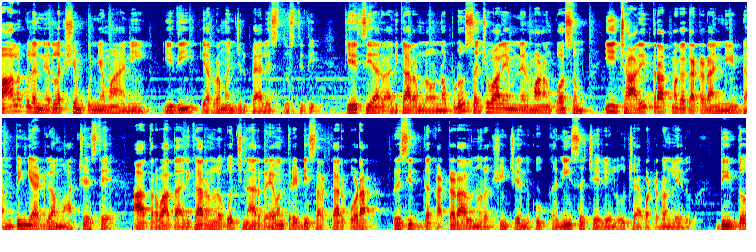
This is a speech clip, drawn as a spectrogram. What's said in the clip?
పాలకుల నిర్లక్ష్యం పుణ్యమా అని ఇది ఎర్రమంజిల్ ప్యాలెస్ దుస్థితి. కేసీఆర్ అధికారంలో ఉన్నప్పుడు సచివాలయం నిర్మాణం కోసం ఈ చారిత్రాత్మక కట్టడాన్ని డంపింగ్ యార్డ్గా మార్చేస్తే ఆ తర్వాత అధికారంలోకి వచ్చిన రేవంత్ రెడ్డి సర్కార్ కూడా ప్రసిద్ధ కట్టడాలను రక్షించేందుకు కనీస చర్యలు చేపట్టడం లేదు. దీంతో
